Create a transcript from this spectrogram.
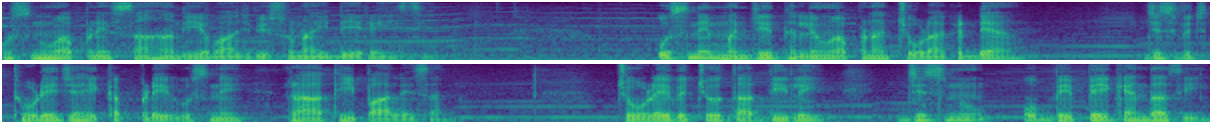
ਉਸ ਨੂੰ ਆਪਣੇ ਸਾਹਾਂ ਦੀ ਆਵਾਜ਼ ਵੀ ਸੁਣਾਈ ਦੇ ਰਹੀ ਸੀ। ਉਸਨੇ ਮੰਜੇ ਥੱਲਿਓਂ ਆਪਣਾ ਚੋਲਾ ਕੱਢਿਆ ਜਿਸ ਵਿੱਚ ਥੋੜੇ ਜਿਹੇ ਕੱਪੜੇ ਉਸਨੇ ਰਾਤ ਹੀ ਪਾ ਲਏ ਸਨ। ਝੋਲੇ ਵਿੱਚੋਂ ਦਾਦੀ ਲਈ, ਜਿਸ ਨੂੰ ਉਹ ਬੇਬੇ ਕਹਿੰਦਾ ਸੀ,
